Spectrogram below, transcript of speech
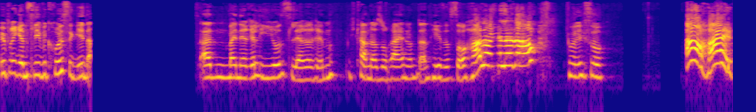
übrigens, liebe Grüße gehen an meine Religionslehrerin. Ich kam da so rein und dann hieß es so, Hallo Elena! Und ich so, Ah, hi!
